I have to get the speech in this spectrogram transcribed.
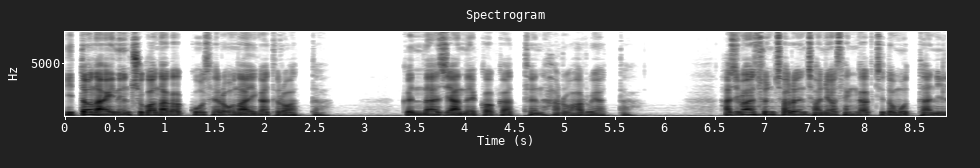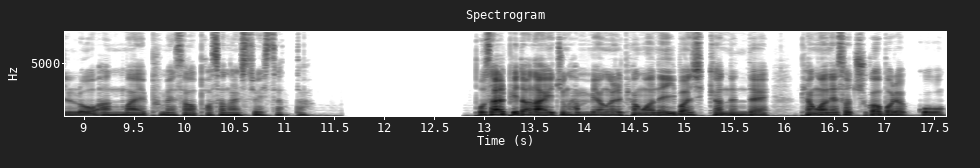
있던 아이는 죽어 나갔고 새로운 아이가 들어왔다. 끝나지 않을 것 같은 하루하루였다. 하지만 순철은 전혀 생각지도 못한 일로 악마의 품에서 벗어날 수 있었다. 보살피던 아이 중 한 명을 병원에 입원시켰는데 병원에서 죽어버렸고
